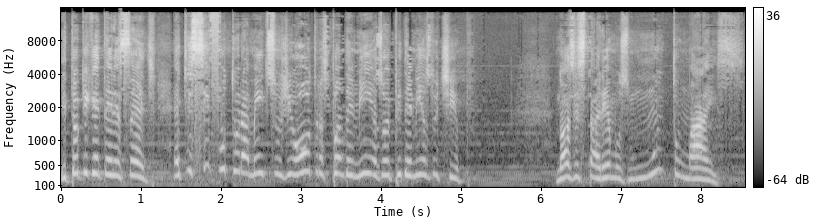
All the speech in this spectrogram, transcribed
Então o que é interessante? É que se futuramente surgir outras pandemias ou epidemias do tipo, nós estaremos muito mais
